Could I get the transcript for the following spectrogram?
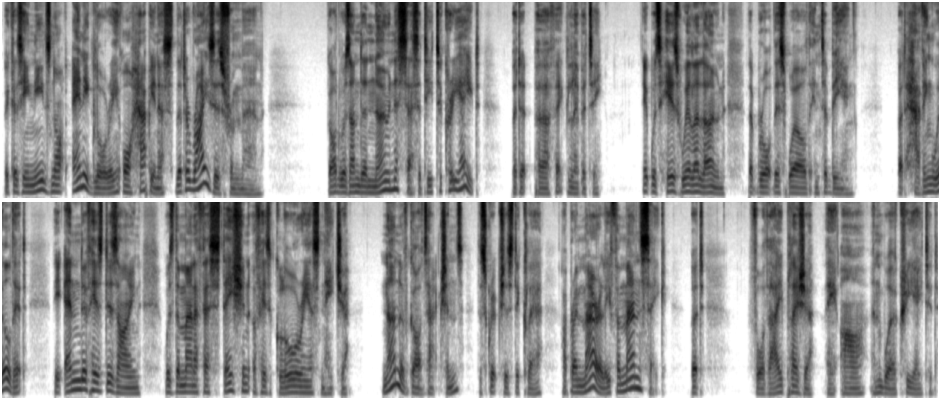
because he needs not any glory or happiness that arises from man. God was under no necessity to create, but at perfect liberty. It was his will alone that brought this world into being. But having willed it, the end of his design was the manifestation of his glorious nature. None of God's actions, the scriptures declare, are primarily for man's sake, but For thy pleasure they are and were created.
